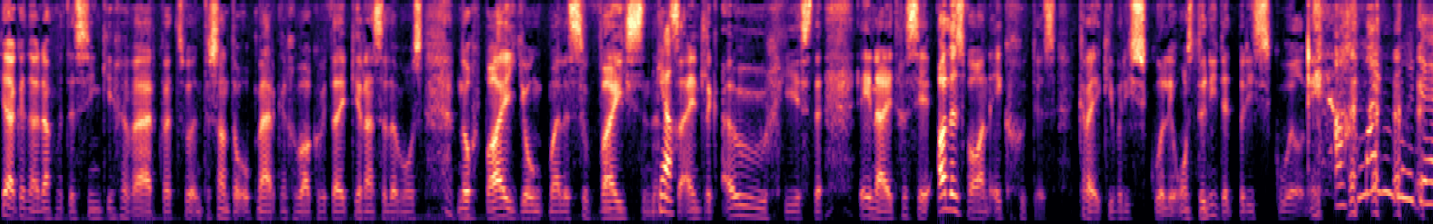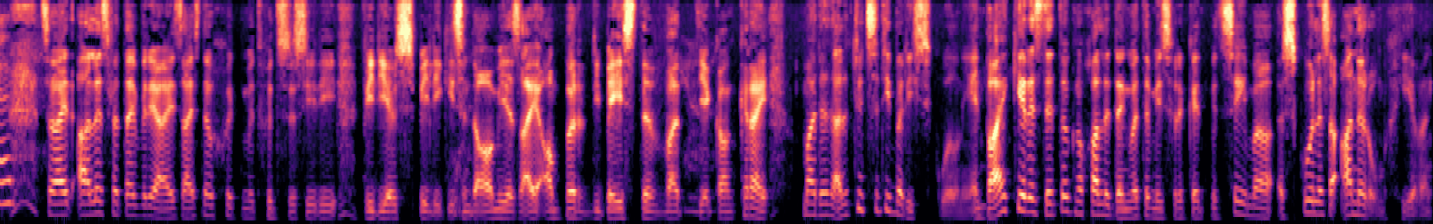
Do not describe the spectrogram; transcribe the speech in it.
Ja, ek het nou dag met 'n seentjie gewerk wat so interessante opmerking gemaak het. Baie keer dan hulle mos nog baie jonk, maar hulle is so wys en hulle ja. is eintlik ou geeste. En hy het gesê alles waaraan ek goed is, kry ek hier by die skool nie. Ons doen nie dit by die skool nie. Ag my moeder. so hy het alles wat hy by die huis, hy's nou goed met goed soos hierdie video speletjies en daarmee is hy amper die beste wat ja. jy kan kry maar dit hulle toets dit nie by die skool nie. En baie keer is dit ook nogal 'n ding wat 'n mens vir 'n kind moet sê, maar 'n skool is 'n ander omgewing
